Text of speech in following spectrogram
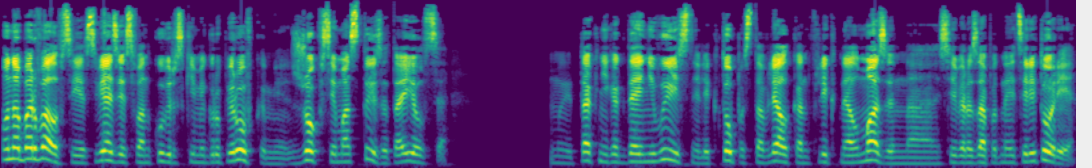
Он оборвал все связи с ванкуверскими группировками, сжег все мосты, затаился. Мы так никогда и не выяснили, кто поставлял конфликтные алмазы на северо-западные территории.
